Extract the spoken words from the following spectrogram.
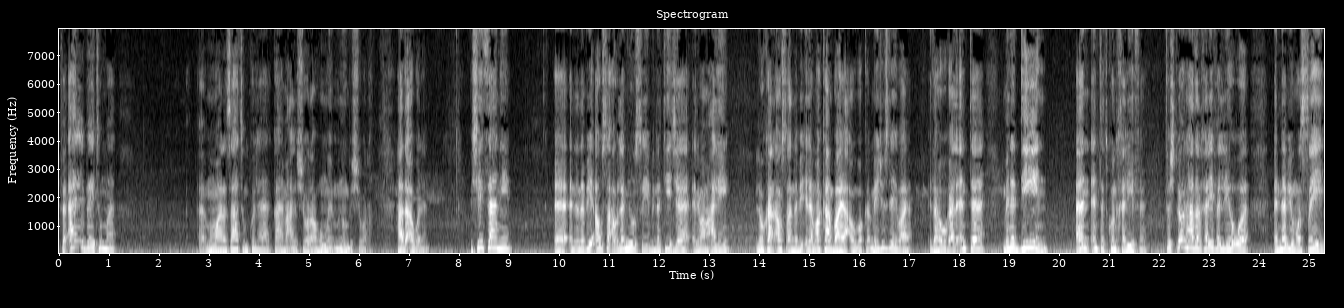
فأهل البيت هم ممارساتهم كلها قائمة على الشورى وهم يؤمنون بالشورى. هذا أولا. الشيء الثاني آه، أن النبي أوصى أو لم يوصي بالنتيجة الإمام علي لو كان أوصى النبي إلى ما كان بايع أبو بكر ما يجوز له يبايع إذا هو قال أنت من الدين أن أنت تكون خليفة. فشلون هذا الخليفة اللي هو النبي موصيه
